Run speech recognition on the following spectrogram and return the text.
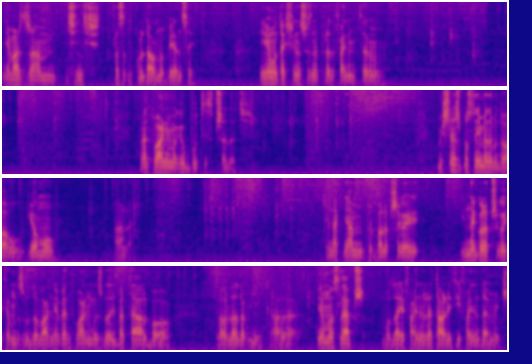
Nieważne, że mam 10% cooldownu więcej. I jemu tak się inaczej jest naprawdę fajnym tym. Ewentualnie mogę buty sprzedać. Myślę, że po prostu nie będę budował jomu, ale... Jednak nie mam chyba lepszego, innego lepszego itemu do zbudowania. Ewentualnie mógł zbudować BT albo Lorda Dominika, ale jomu jest lepszy, bo daje fajny letality fajny damage.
